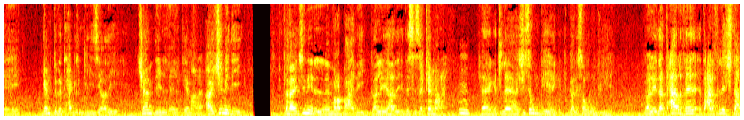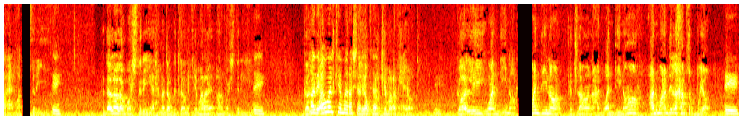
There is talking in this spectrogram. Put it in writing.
إيه قمت قلت حق الإنجليزي هذه كم ذي الكاميرا؟ هاي شنو ذي؟ قلت له هاي شنو المربعة ذي؟ قال لي هذه this is camera فقلت له شو يسوون فيها؟ قال لي يصورون فيها. قال لي إذا تعرفه تعرف ليش اشتراها ما تشتريها إيه. قلت له لا لا بشتريها ما دام قلت له أنا كاميرا أنا بشتريها إيه. قال لي هذه أول كاميرا شريتها أول كاميرا في حياتي. إيه. قال لي 1 دينار. 1 دينار. قلت له أنا عاد 1 دينار. أنا ما عندي إلا خمس ربويات إيه.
